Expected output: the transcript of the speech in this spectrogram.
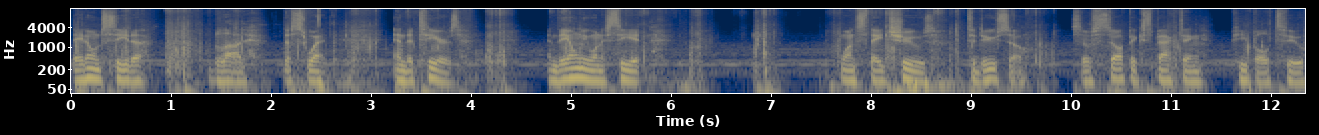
They don't see the blood, the sweat, and the tears. And they only want to see it once they choose to do so. So stop expecting people to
